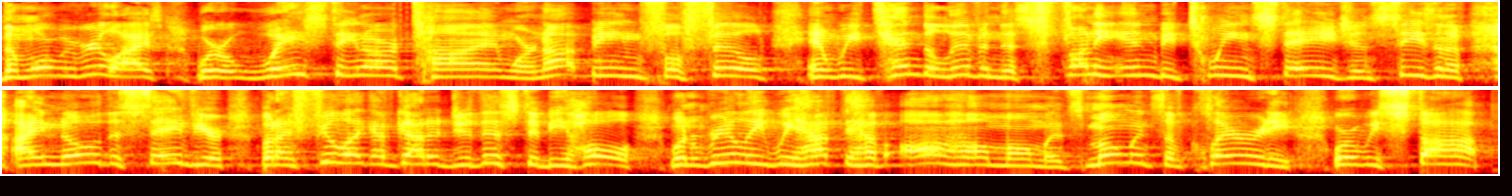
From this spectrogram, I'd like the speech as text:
the more we realize we're wasting our time, we're not being fulfilled, and we tend to live in this funny in between stage and season of, I know the Savior, but I feel like I've got to do this to be whole. When really we have to have aha moments, moments of clarity where we stop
